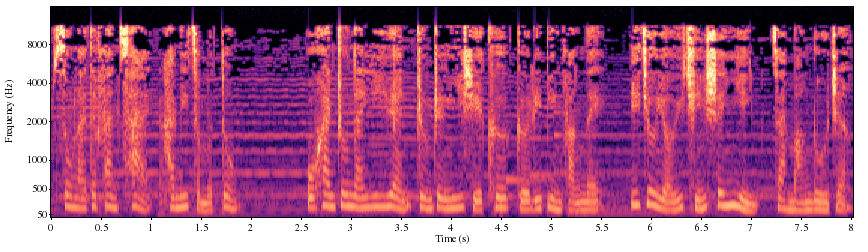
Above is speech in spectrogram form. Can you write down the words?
送来的饭菜还没怎么动。武汉中南医院重症医学科隔离病房内，依旧有一群身影在忙碌着。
